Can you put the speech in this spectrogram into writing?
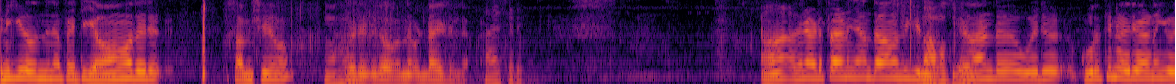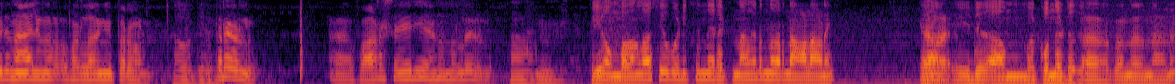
എനിക്കിതൊന്നിനെ പറ്റി യാതൊരു സംശയമോ ഒരു ഇതോ ഒന്നും ഉണ്ടായിട്ടില്ല. ശരി. ആ അതിനടുത്താണ് ഞാൻ താമസിക്കുന്നത്. ഏതാണ്ട് ഒരു കുറുക്കിന് വരികയാണെങ്കിൽ ഒരു നാല് ഫർലാങ് ഇപ്പുറമാണ് അത്രേ ഉള്ളൂ. ഫോറസ്റ്റ് ഏരിയ ആണെന്നുള്ളതേ ഉള്ളൂ. ഈ ഒമ്പതാം ക്ലാസ്സിൽ പഠിക്കുന്ന രത്നാകർ എന്ന് പറഞ്ഞ ആളാണ്. ഇത് കൊന്നിട്ടത്. കൊന്നതെന്നാണ്.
